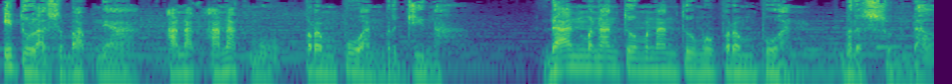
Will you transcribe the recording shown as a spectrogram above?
Itulah sebabnya anak-anakmu perempuan berzina, dan menantu-menantumu perempuan bersundal.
